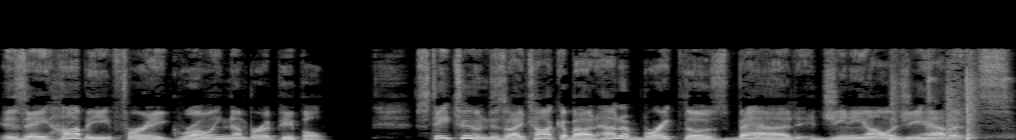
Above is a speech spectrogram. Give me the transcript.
is a hobby for a growing number of people. Stay tuned as I talk about how to break those bad genealogy habits.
